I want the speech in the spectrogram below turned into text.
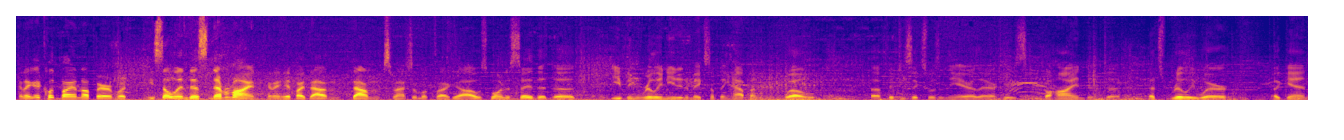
Gonna get clipped by an up air, but he's still in this. Never mind. Gonna hit by down, down smash, it looks like. Yeah, I was going to say that uh, Evening really needed to make something happen. Well, uh, 56 was in the air there. He was behind, and uh, that's really where, again,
